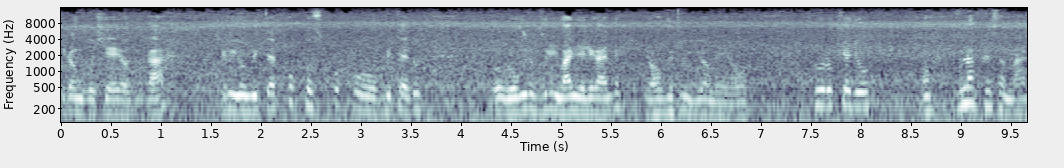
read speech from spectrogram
이런 곳이에요. 여기가 지금 요 밑에 폭포 폭포 밑에도 어, 여기도 물이 많이 내려가는데 여기도 위험해요. 그렇게 좀 어, 문 앞에서만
